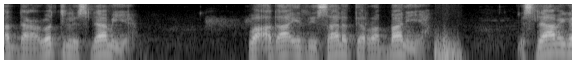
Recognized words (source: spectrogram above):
അദ്ദേഹത്തിൽ ഇസ്ലാമിയ. വ അദാ ഇ റിസാലത്തെ റബ്ബാനിയ. ഇസ്ലാമിക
